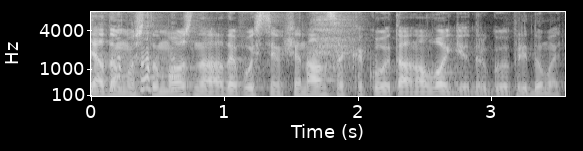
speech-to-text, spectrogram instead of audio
Я думаю, что можно, допустим, в финансах какую-то аналогию другую придумать.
